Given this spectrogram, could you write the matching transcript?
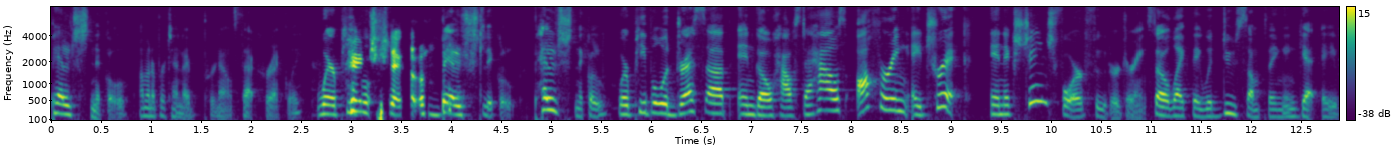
Pelschnickel. I'm going to pretend I pronounced that correctly. Where people. Belschnickel, Pelschnickel, where people would dress up and go house to house offering a trick in exchange for food or drink. So, like, they would do something and get a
